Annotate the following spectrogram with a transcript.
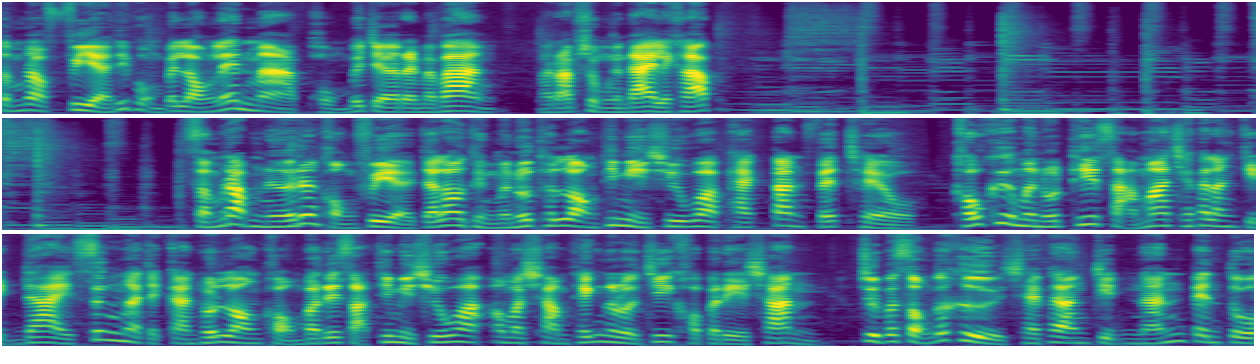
สำหรับเฟียที่ผมไปลองเล่นมา ผมไปเจออะไรมาบ้าง มารับชมกันได้เลยครับสำหรับเนื้อเรื่องของเฟียจะเล่าถึงมนุษย์ทดลองที่มีชื่อว่าแพ็กตันเฟสเทลเขาคือมนุษย์ที่สามารถใช้พลังจิตได้ ซึ่งมาจากการทดลองของบริษัทที่มีชื่อว่าเอามาชัมเทคโนโลยีคอร์ปอเรชันจุดประสงค์ก็คือใช้พลังจิตนั้นเป็นตัว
